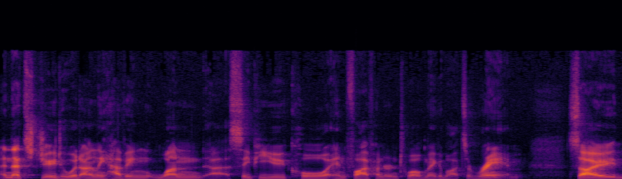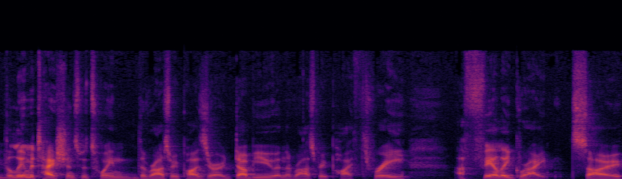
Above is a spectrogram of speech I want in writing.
And that's due to it only having one uh, CPU core and 512 megabytes of RAM. So the limitations between the Raspberry Pi Zero W and the Raspberry Pi 3 are fairly great. So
